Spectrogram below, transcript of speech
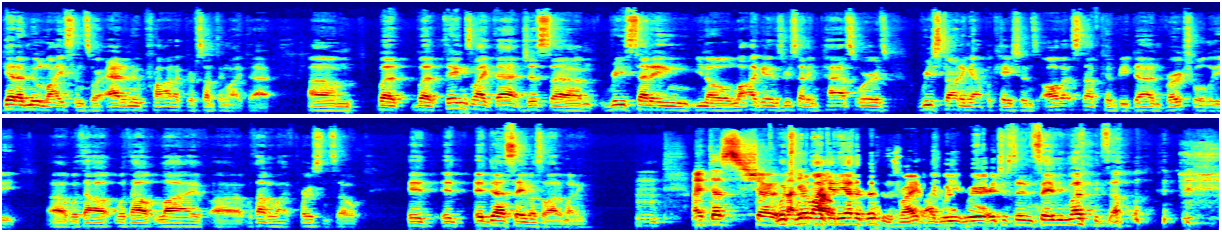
get a new license or add a new product or something like that. Um, but but things like that, just um, resetting, you know, logins, resetting passwords, restarting applications, all that stuff can be done virtually uh, without without live uh, without a live person. So it it it does save us a lot of money. Mm. It does show, which we're like any other business, right? Like we we're interested in saving money. So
